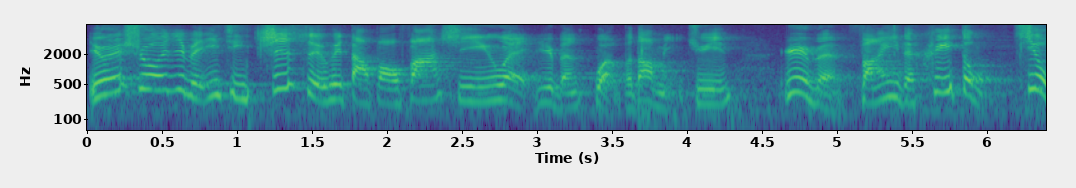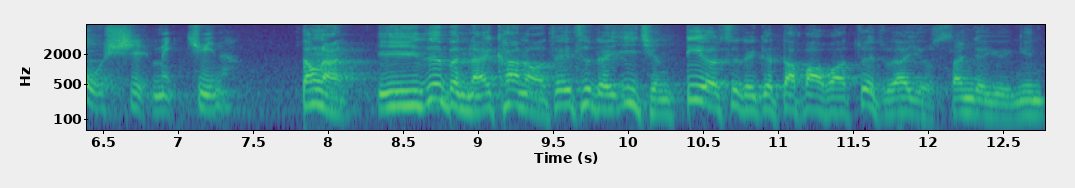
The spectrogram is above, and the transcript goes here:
有人说，日本疫情之所以会大爆发，是因为日本管不到美军，日本防疫的黑洞就是美军啊。当然，以日本来看哦，这一次的疫情第二次的一个大爆发，最主要有三个原因。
